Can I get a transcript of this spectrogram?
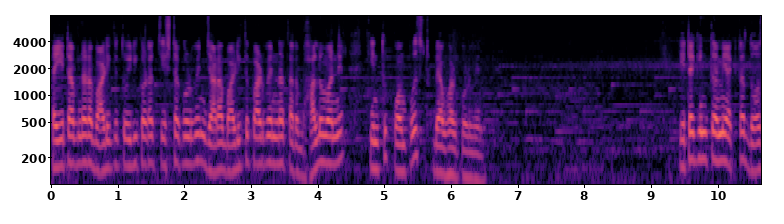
তাই এটা আপনারা বাড়িতে তৈরি করার চেষ্টা করবেন। যারা বাড়িতে পারবেন না, তারা ভালো মানের কিন্তু কম্পোস্ট ব্যবহার করবেন। এটা কিন্তু আমি একটা দশ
